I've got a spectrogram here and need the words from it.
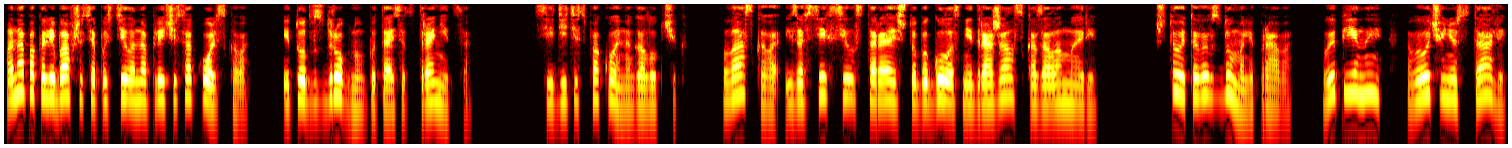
она, поколебавшись, опустила на плечи Сокольского, и тот вздрогнул, пытаясь отстраниться. «Сидите спокойно, голубчик». Ласково, изо всех сил стараясь, чтобы голос не дрожал, сказала Мэри. «Что это вы вздумали, право? Вы пьяны, вы очень устали,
